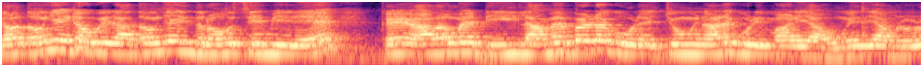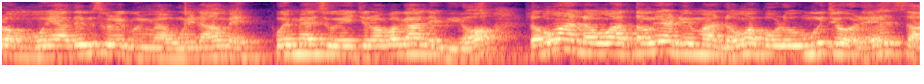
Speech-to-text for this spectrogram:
တော့3ချိန်ထုတ်ပေးတာ3ချိန်သလုံးအဆင်ပြေတယ် ကဲအားလုံးပဲဒီလာမဲ့ပတ်တက်ကိုလည်းကြုံဝင်ထားတဲ့ကိုရီမာတွေကဝင်စရာမလိုတော့မဝင်ရသေးဘူးဆိုတဲ့ကိုရီမာဝင်သားမယ်ဝင်မယ်ဆိုရင်ကျွန်တော်ဘက်ကနေပြီးတော့လုံးဝလုံးဝ3ရက်တွင်းမှာလုံးဝပေါ်လို့မှုကြော်တယ်ဇာ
